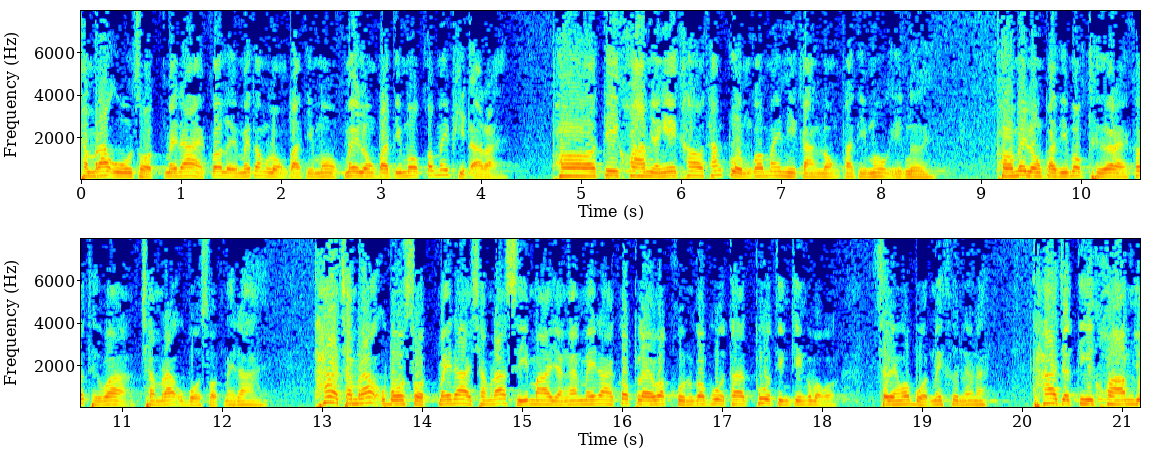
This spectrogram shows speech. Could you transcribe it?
ชำระอุโบสถไม่ได้ ก็เลยไม่ต้องลงปาติโมกไม่ลงปาติโมกก็ไม่ผิดอะไร พอตีความอย่างนี้เข้าทั้งกลุ่มก็ไม่มีการลงปาติโมกอีกเลย พอไม่ลงปาติโมกถืออะไรเขาถือว่าชำระอุโบสถไม่ได้ ถ้าชำระอุโบสถไม่ได้ชำระสีมาอย่างนั้นไม่ได้ ก็แปลว่าคุณก็พูดถ้าพูดจริง ๆ ก็บอกว่าแสดงว่าบวชไม่ขึ้นแล้วนะ ถ้าจะตีความโย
